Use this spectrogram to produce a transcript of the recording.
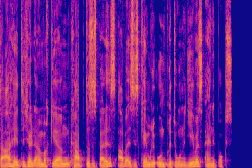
Da hätte ich halt einfach gern gehabt, dass es beides ist, aber es ist Camry und Bretonen, jeweils eine Box.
